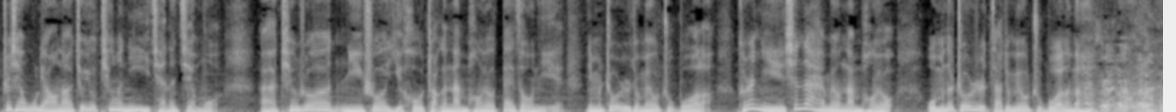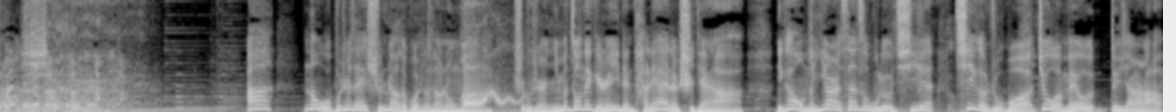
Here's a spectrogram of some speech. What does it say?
之前无聊呢，就又听了你以前的节目。呃，听说你说以后找个男朋友带走你，你们周日就没有主播了。可是你现在还没有男朋友，我们的周日咋就没有主播了呢？” 啊。那我不是在寻找的过程当中吗？是不是？你们总得给人一点谈恋爱的时间啊！你看我们一二三四五六七七个主播，就我没有对象了，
